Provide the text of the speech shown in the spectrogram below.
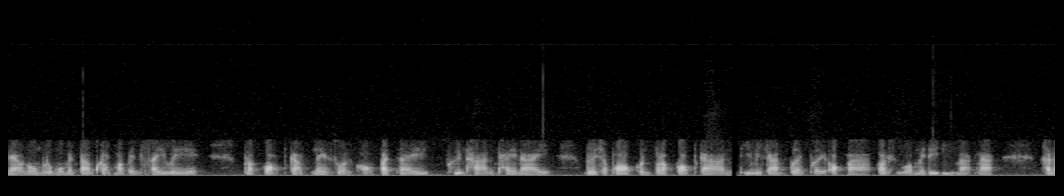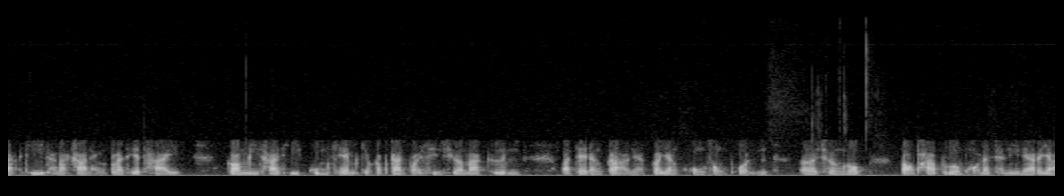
แนวโน้มหรือโมเมนตัมกลับมาเป็นไซด์เวย์ประกอบกับในส่วนของปัจจัยพื้นฐานภายใน โดยเฉพาะผลประกอบการที่มีการเปิดเผยออกมา ก็ถือว่าไม่ได้ดีมากนะัก ขณะที่ธนาคารแห่งประเทศไทย ก็มีท่าทีคุมเข้มเกี่ยวกับการปล่อยสินเชื่อมากขึ้น ปัจจัยดังกล่าวเนี่ยก็ยังคงส่งผลเเชิงลบต่อภาพรวมของดัชนีในระยะ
